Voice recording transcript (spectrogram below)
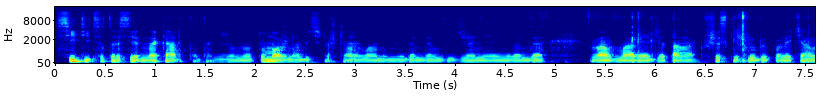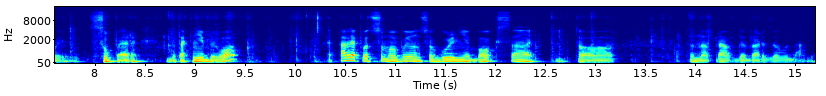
City, co to jest jedna karta, także no tu można być rozczarowanym. Nie będę mówić, że nie nie będę wam wmawiać, że tak, wszystkie kluby poleciały super, bo tak nie było. Ale podsumowując ogólnie boksa, to, to naprawdę bardzo udany.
